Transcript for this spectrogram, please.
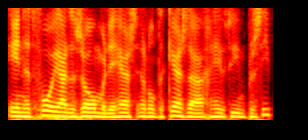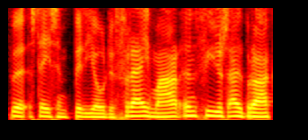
In het voorjaar, de zomer, de herfst en rond de kerstdagen heeft u in principe steeds een periode vrij. Maar een virusuitbraak,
